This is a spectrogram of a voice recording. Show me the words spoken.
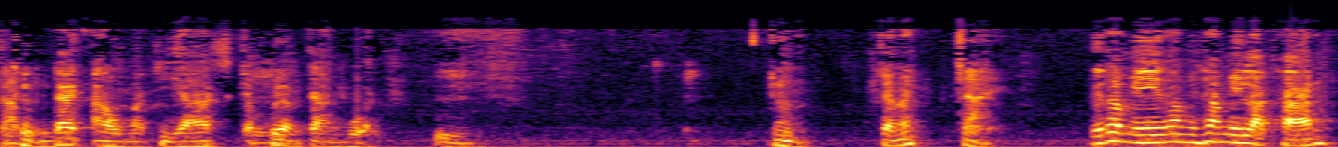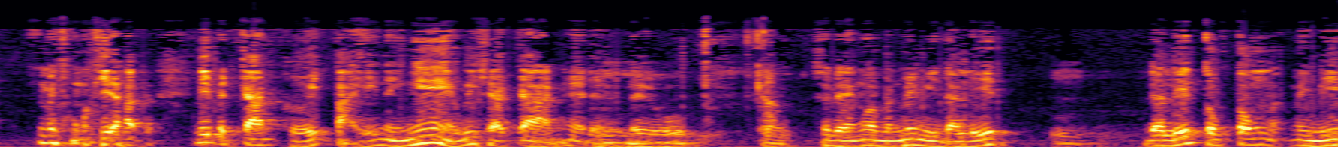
ครับถึงได้เอามากิยาสกับเรื่องการบวชอืมอืม ใช่ไหมใช่ คือถ้ามีถ้ามีถ้ามีหลักฐานไม่ต้องมากิยาสนี่เป็นการเผยไตในแง่วิชาการให้ได้ได้รู้ครับ แสดงว่ามันไม่มีดาลิสอืมดาลิสตรงๆอะไม่มี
